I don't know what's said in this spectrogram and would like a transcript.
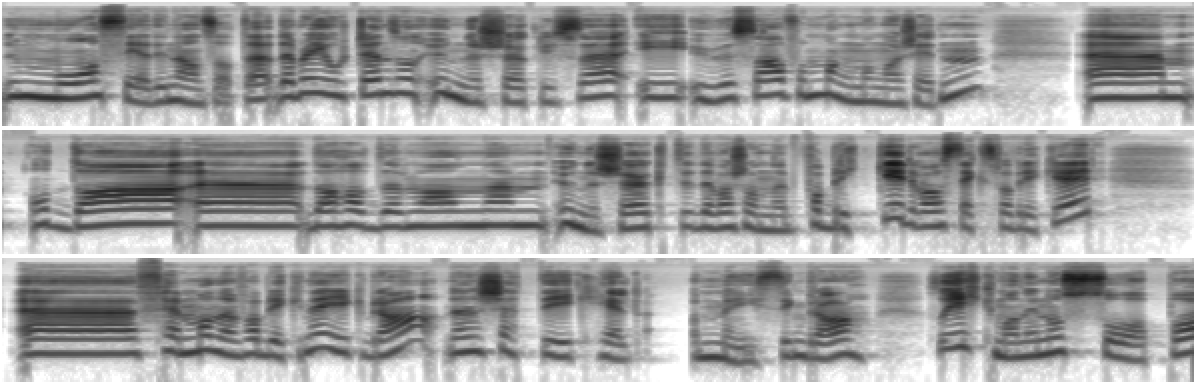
Du må se dine ansatte. Det ble gjort en sånn undersøkelse i USA for mange mange år siden. Ehm, og da, uh, da hadde man em, undersøkt Det var sånne fabrikker, det var seks fabrikker. Uh, fem av de fabrikkene gikk bra. Den sjette gikk helt amazing bra. Så gikk man inn og så på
